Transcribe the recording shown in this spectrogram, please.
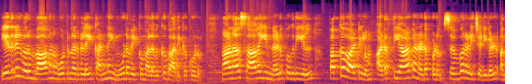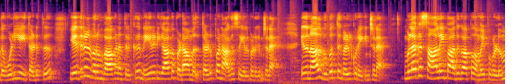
எதிரில் வரும் வாகன ஓட்டுநர்களை கண்ணை மூட வைக்கும் அளவுக்கு பாதிக்கக்கூடும். ஆனால் சாலையின் நடுப்பகுதியில் பக்கவாட்டிலும் அடர்த்தியாக நடப்படும் செவ்வரளி செடிகள் அந்த ஒளியை தடுத்து எதிரில் வரும் வாகனத்திற்கு நேரடியாக படாமல் தடுப்பனாக செயல்படுகின்றன. இதனால் விபத்துகள் குறைகின்றன. உலக சாலை பாதுகாப்பு அமைப்புகளும்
